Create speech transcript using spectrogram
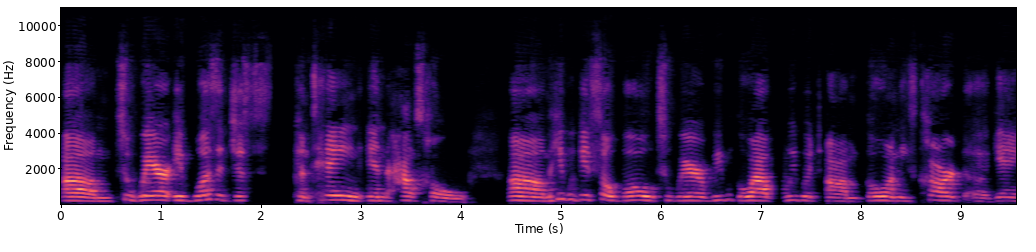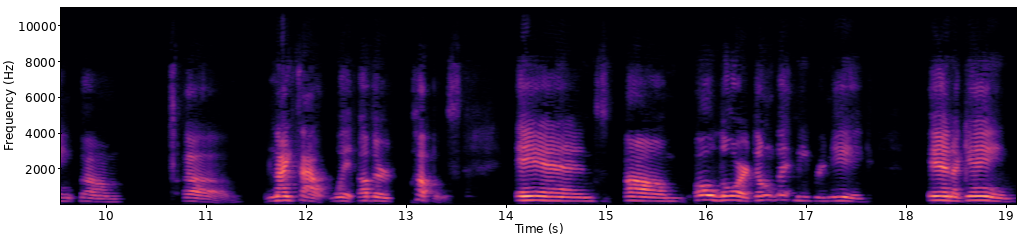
um, to where it wasn't just contained in the household. Um, he would get so bold to where we would go out, we would um, go on these card uh, game um, uh, nights out with other couples. And um, oh Lord, don't let me renege in a game.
